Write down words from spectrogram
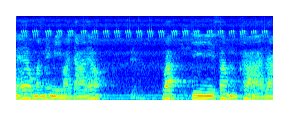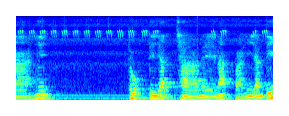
แล้ว มันไม่มีวาจาแล้ววะจีสั่งฆาราหิ ทุติยชาเนนะปะหิยันติ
